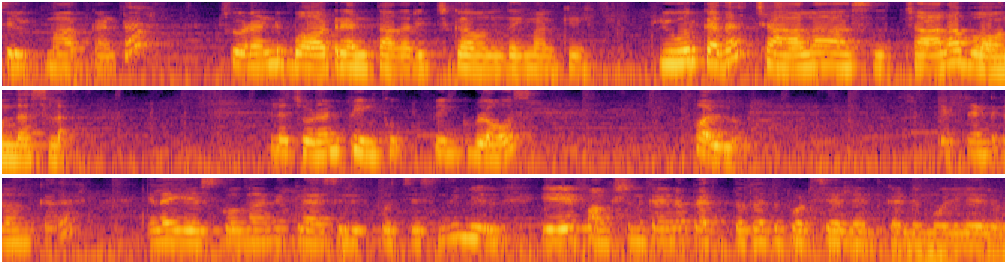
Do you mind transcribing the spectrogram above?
సిల్క్ మార్క్ అంట. చూడండి బార్డర్ ఎంత రిచ్గా ఉంది మనకి. ప్యూర్ కదా? చాలా అసలు చాలా బాగుంది అసలు. ఇలా చూడండి పింక్ పింక్ బ్లౌజ్ పళ్ళు. డిఫరెంట్గా ఉంది కదా? ఇలా వేసుకోగానే క్లాసీ లుక్ వచ్చేసింది. మీరు ఏ ఫంక్షన్కైనా పెద్ద పెద్ద పొట్టి చీరలు ఎందుకండి మొయ్యలేరు?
